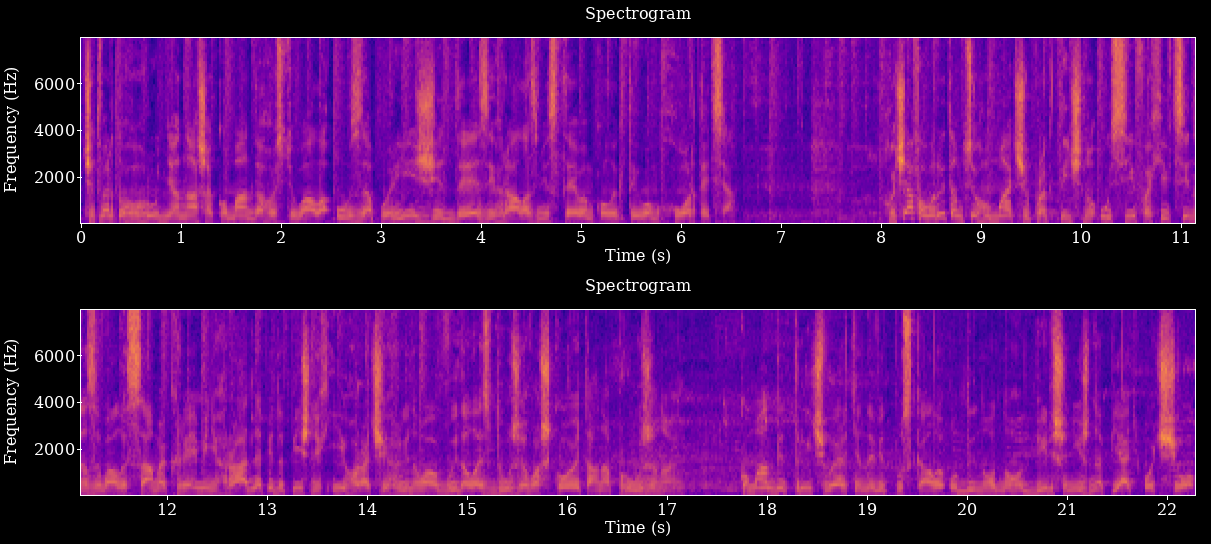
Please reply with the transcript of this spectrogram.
4 грудня наша команда гостювала у Запоріжжі, де зіграла з місцевим колективом Хортиця. Хоча фаворитом цього матчу практично усі фахівці називали саме Кремінь, гра для підопічних Ігора Чигринова видалась дуже важкою та напруженою. Команди три чверті не відпускали один одного більше ніж на 5 очок.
